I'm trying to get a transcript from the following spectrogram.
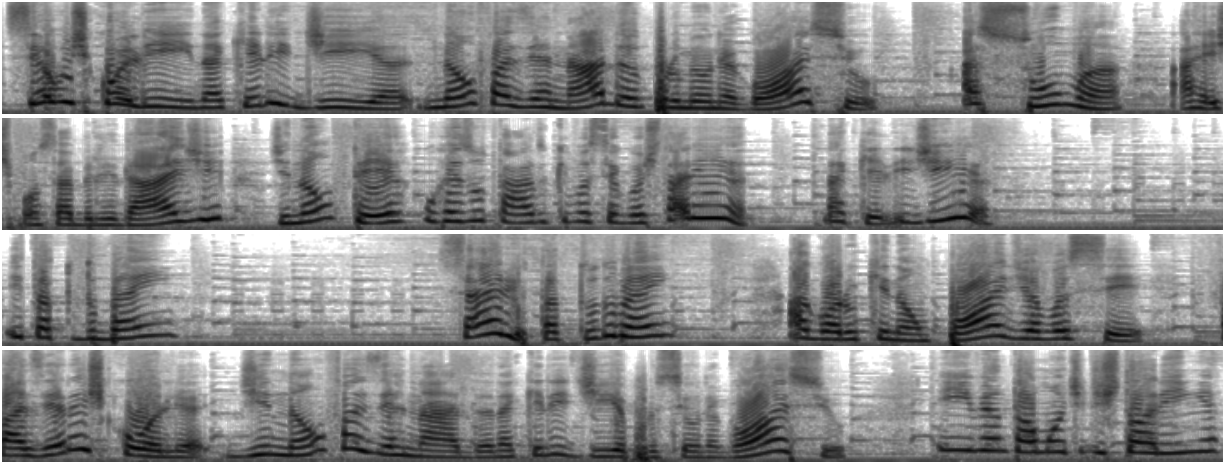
Se eu escolhi naquele dia não fazer nada para o meu negócio, assuma a responsabilidade de não ter o resultado que você gostaria naquele dia. E tá tudo bem. Sério, tá tudo bem. Agora o que não pode é você fazer a escolha de não fazer nada naquele dia para o seu negócio e inventar um monte de historinha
